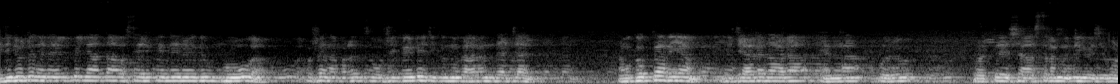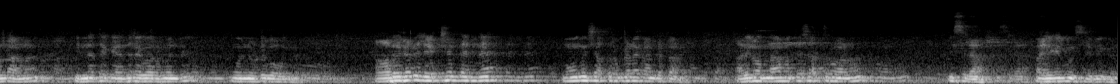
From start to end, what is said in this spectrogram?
ഇതിനൊരു നിലനിൽപ്പില്ലാത്ത അവസ്ഥയിലേക്ക് തന്നെയാണ് ഇത് പോവുക. പക്ഷെ നമ്മൾ സൂക്ഷിക്കേണ്ടിയിരിക്കുന്നു. കാരണം എന്താ വെച്ചാൽ നമുക്കൊക്കെ അറിയാം വിചാരധാര എന്ന ഒരു പ്രത്യയശാസ്ത്രം മുന്നിൽ വെച്ചുകൊണ്ടാണ് ഇന്നത്തെ കേന്ദ്ര ഗവൺമെന്റ് മുന്നോട്ട് പോകുന്നത്. അവരുടെ ലക്ഷ്യം തന്നെ മൂന്ന് ശത്രുക്കളെ കണ്ടിട്ടാണ്. അതിലൊന്നാമത്തെ ശത്രുവാണ് ഇസ്ലാം അല്ലെങ്കിൽ മുസ്ലിമുകൾ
